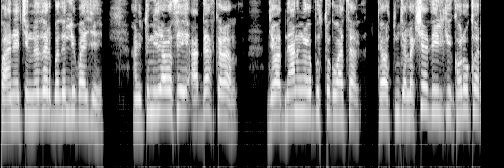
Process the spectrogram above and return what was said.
पाहण्याची नजर बदलली पाहिजे. आणि तुम्ही ज्यावेळेस हे अभ्यास कराल जेव्हा ज्ञानगंगा पुस्तक वाचाल तेव्हा तुमच्या लक्षात येईल की खरोखर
